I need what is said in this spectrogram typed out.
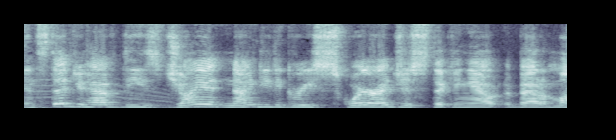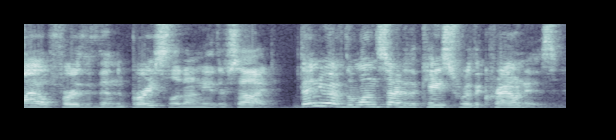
Instead, you have these giant 90 degree square edges sticking out about a mile further than the bracelet on either side. Then you have the one side of the case where the crown is.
